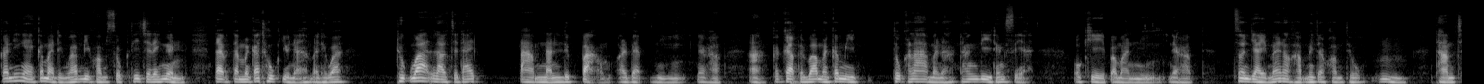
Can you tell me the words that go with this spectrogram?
ก็นี่ไงก็หมายถึงว่ามีความสุขที่จะได้เงิน แต่แต่มันก็ทุกอยู่นะหมายถึงว่า ทุกว่าเราจะได้ตามนั้นหรือเปล่าอะไรแบบนี้นะครับอะก็กลายเป็นว่ามันก็มีทุกขลาภมานะทั้งดีทั้งเสีย โอเคประมาณนี้นะครับส่วนใหญ่ไม่หรอกครับมีแต่ความทุกข์อืมถามใจ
